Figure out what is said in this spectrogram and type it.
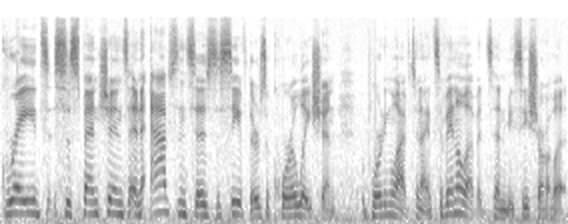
grades, suspensions, and absences to see if there's a correlation. Reporting live tonight, Savannah Levins, NBC Charlotte.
